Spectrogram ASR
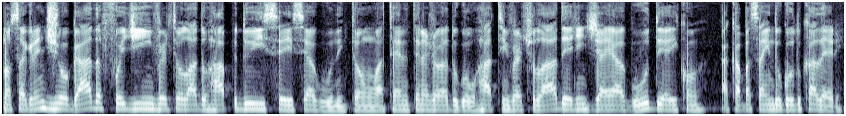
nossa grande jogada foi de inverter o lado rápido e ser, ser agudo. Então, até, até na jogada do gol, o Rato inverte o lado e a gente já é agudo e aí com- acaba saindo o gol do Caleri.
